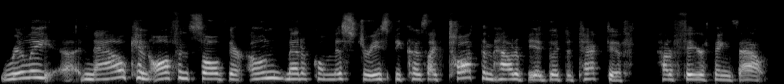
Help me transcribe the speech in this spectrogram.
really uh, now can often solve their own medical mysteries because I've taught them how to be a good detective, how to figure things out.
